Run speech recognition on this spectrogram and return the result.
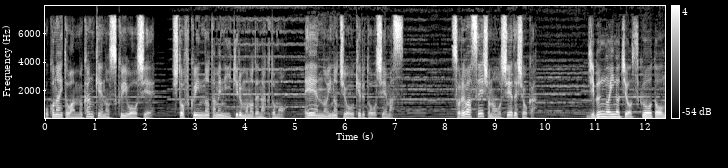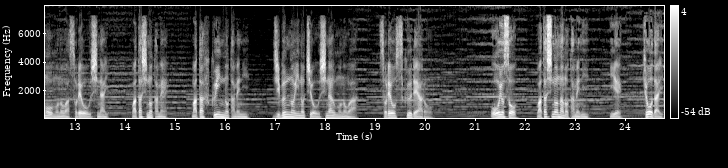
行いとは無関係の救いを教え、主と福音のために生きるものでなくとも、永遠の命を受けると教えます。それは聖書の教えでしょうか？自分の命を救おうと思う者はそれを失い、私のため、また福音のために、自分の命を失う者は、それを救うであろう。おおよそ、私の名のために、家、兄弟、姉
